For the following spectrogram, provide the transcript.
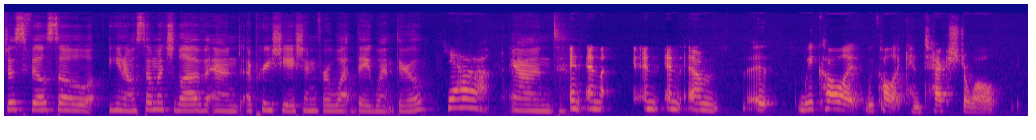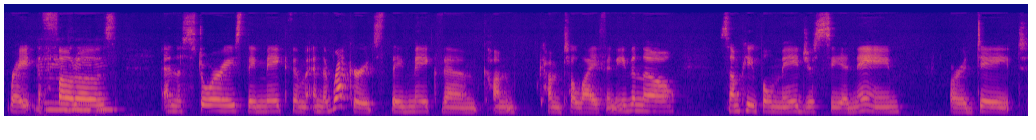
just feel so you know so much love and appreciation for what they went through yeah and and and and, and um it, we call it we call it contextual right the mm-hmm. photos and the stories they make them and the records they make them come come to life. And even though some people may just see a name or a date,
